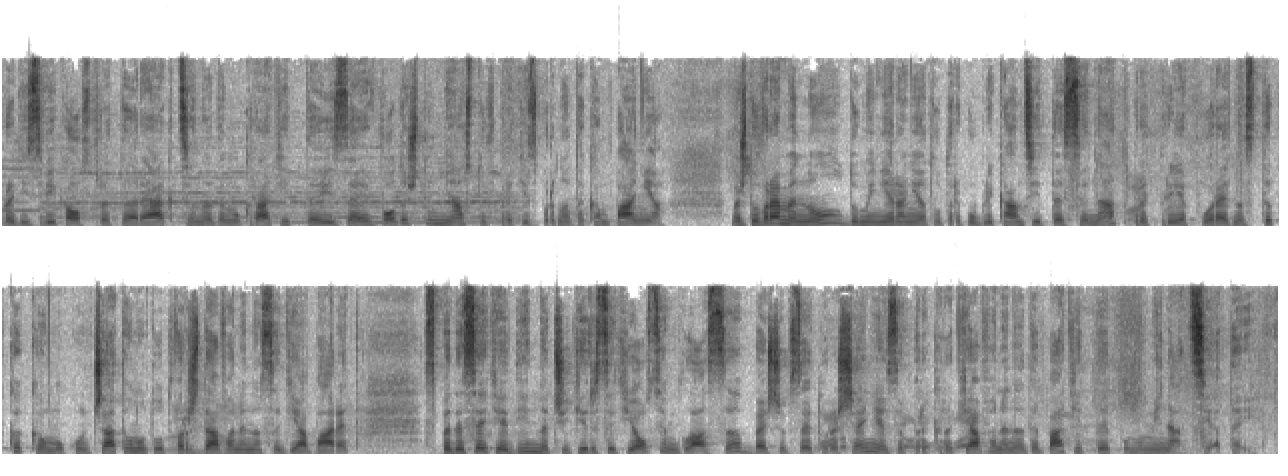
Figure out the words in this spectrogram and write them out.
предизвика острата реакция на демократите и зае водещо място в предизборната кампания. Междувременно, доминираният от републиканците Сенат предприе поредна стъпка към окончателното утвърждаване на съдия Барет. С 51 на 48 гласа беше взето решение за прекратяване на дебатите по номинацията й.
